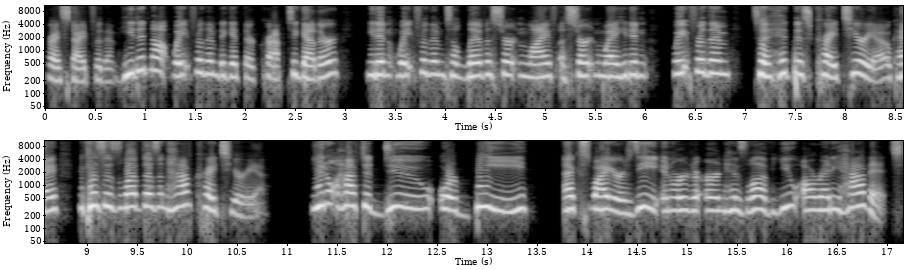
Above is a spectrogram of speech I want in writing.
Christ died for them. He did not wait for them to get their crap together. He didn't wait for them to live a certain life a certain way. He didn't wait for them to hit this criteria, okay? Because his love doesn't have criteria. You don't have to do or be X, Y, or Z in order to earn his love. You already have it.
